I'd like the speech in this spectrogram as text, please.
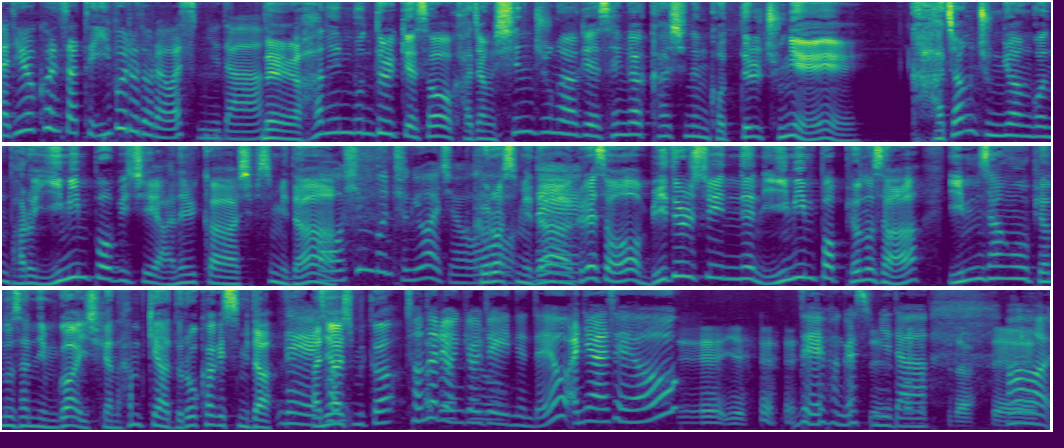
라디오 콘서트 2부로 돌아왔습니다. 네, 한인분들께서 가장 신중하게 생각하시는 것들 중에 가장 중요한 건 바로 이민법이지 않을까 싶습니다. 어, 신분 중요하죠. 그렇습니다. 네. 그래서 믿을 수 있는 이민법 변호사 임상우 변호사님과 이 시간 함께 하도록 하겠습니다. 네, 안녕하십니까? 전화로 연결되어 있는데요. 안녕하세요. 네, 예. 네, 반갑습니다. 네, 반갑습니다. 네. 아,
